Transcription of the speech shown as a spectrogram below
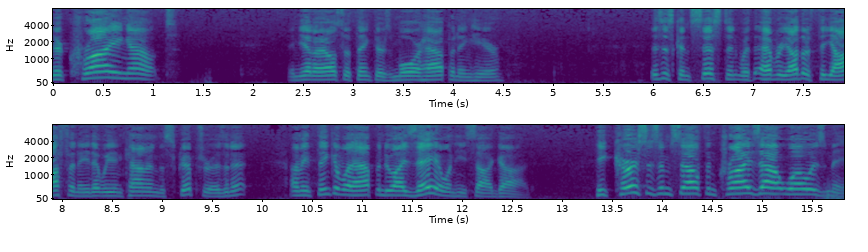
They're crying out. And yet I also think there's more happening here. This is consistent with every other theophany that we encounter in the scripture, isn't it? I mean, think of what happened to Isaiah when he saw God. He curses himself and cries out, Woe is me.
